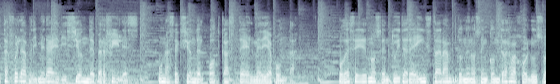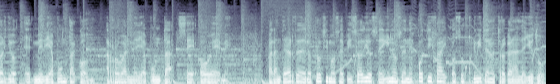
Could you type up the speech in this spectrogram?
Esta fue la primera edición de Perfiles, una sección del podcast de El Mediapunta. Podés seguirnos en Twitter e Instagram, donde nos encontrás bajo el usuario elmediapunta.com, arroba elmediapunta.com. Para enterarte de los próximos episodios, seguinos en Spotify o suscríbete a nuestro canal de YouTube.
